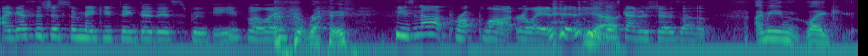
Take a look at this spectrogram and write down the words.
I guess it's just to make you think that it's spooky, but like right. he's not pro- plot related. he Yeah. just kind of shows up. I mean, like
